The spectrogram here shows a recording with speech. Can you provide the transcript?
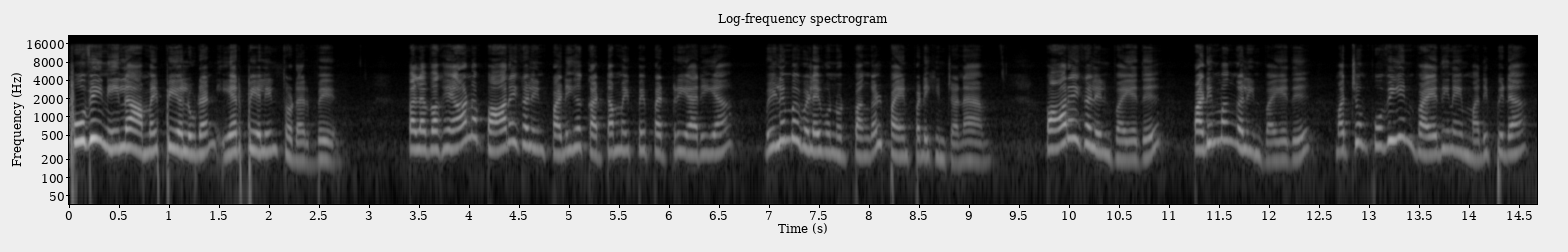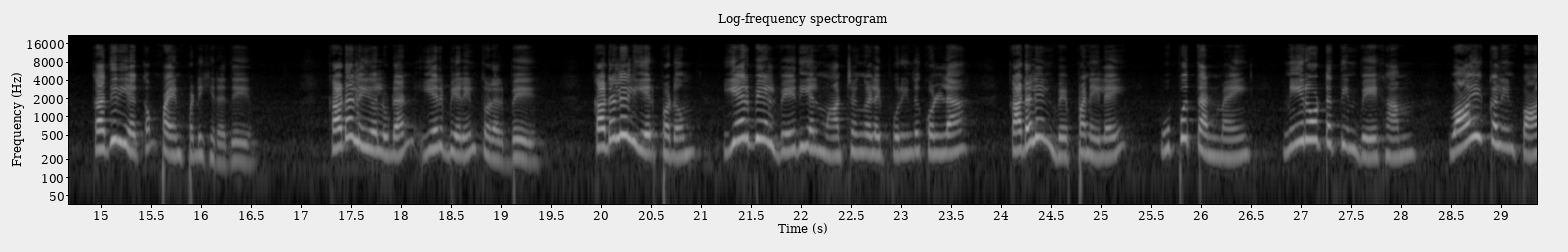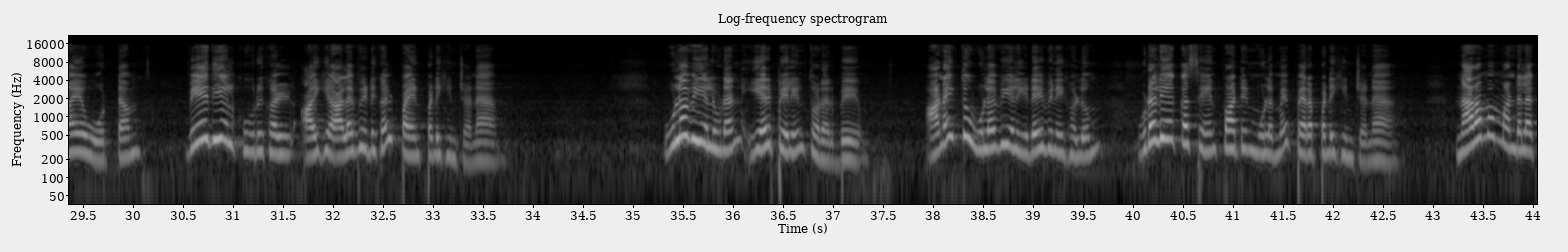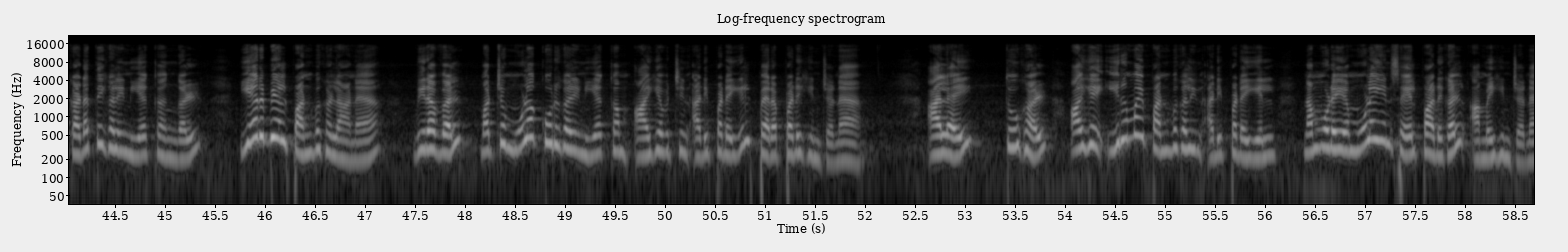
புவி நீள அமைப்பியலுடன் இயற்பியலின் தொடர்பு. பல வகையான பாறைகளின் படிக கட்டமைப்பை பற்றி அறிய விளிம்பு விளைவு நுட்பங்கள் பயன்படுகின்றன. பாறைகளின் வயது படிமங்களின் வயது மற்றும் புவியின் வயதினை மதிப்பிட கதிரியக்கம் பயன்படுகிறது. கடலியலுடன் இயற்பியலின் தொடர்பு. கடலில் ஏற்படும் இயற்பியல் வேதியியல் மாற்றங்களை புரிந்து கொள்ள கடலின் வெப்பநிலை உப்புத்தன்மை நீரோட்டத்தின் வேகம் வாயுக்களின் பாய ஓட்டம் வேதியியல் கூறுகள் ஆகிய அளவீடுகள் பயன்படுகின்றன. உளவியலுடன் இயற்பியலின் தொடர்பு. அனைத்து உளவியல் இடைவினைகளும் உடலியக்க செயற்பாட்டின் மூலமே பெறப்படுகின்றன. நரம்பு மண்டல கடத்திகளின் இயக்கங்கள் இயற்பியல் பண்புகளான விரவல் மற்றும் மூலக்கூறுகளின் இயக்கம் ஆகியவற்றின் அடிப்படையில் பெறப்படுகின்றன. அலை துகள் ஆகிய இருமை பண்புகளின் அடிப்படையில் நம்முடைய மூளையின் செயல்பாடுகள் அமைகின்றன.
